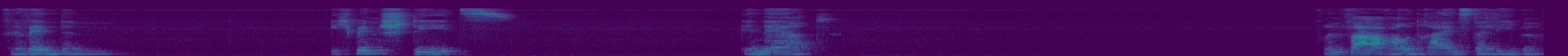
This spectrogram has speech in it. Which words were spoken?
verwenden. Ich bin stets genährt von wahrer und reinster Liebe.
